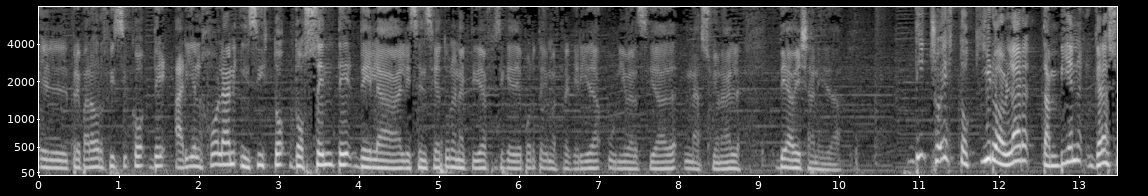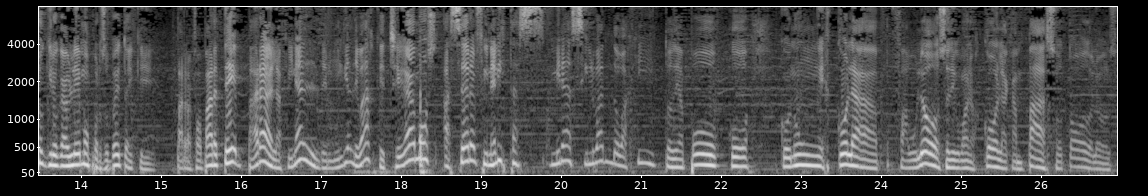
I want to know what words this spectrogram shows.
el preparador físico de Ariel Holland, insisto, docente de la licenciatura en Actividad Física y Deporte de nuestra querida Universidad Nacional de Avellaneda. Dicho esto, quiero hablar también, Graso, quiero que hablemos, por supuesto, hay que párrafo aparte, para la final del Mundial de Básquet. Llegamos a ser finalistas, mirá, silbando bajito de a poco, con un Escola fabuloso, digo, bueno, Escola, Campazo, todos los,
